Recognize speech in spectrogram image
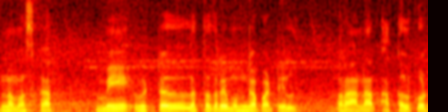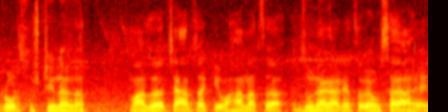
नमस्कार. मी विठ्ठल दत्तात्रय मुनगा पाटील राहणार अक्कलकोट रोड सृष्टीनगर. माझं चारचाकी वाहनाचा जुन्या गाड्याचा व्यवसाय आहे.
